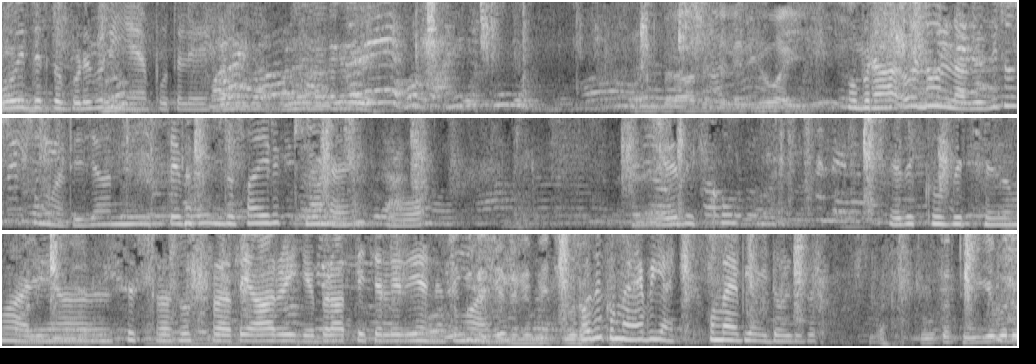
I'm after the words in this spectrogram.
वो इधर तो बड़े बड़े हैं पुतले। दूल्हा भी तो सुमारी जानी ते भी दसाई रखी है। वो। ये देखो। ये देखो पीछे तुम्हारी सिस्टर सुस्टर तैयार हुई है बराती चले रही है तुम्हारी। और देखो मैं भी आई मैं भी आई डोली पर। तू तो ठीक है बोले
